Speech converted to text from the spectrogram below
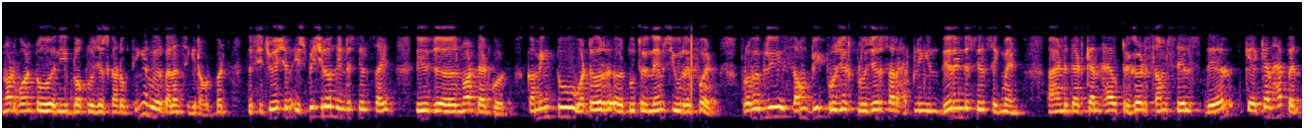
not gone to any block closures kind of thing, and we are balancing it out. But the situation, especially on the industrial side, is uh, not that good. Coming to whatever uh, two, three names you referred, probably some big project closures are happening in their industrial segment, and that can have triggered some sales there, can happen.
